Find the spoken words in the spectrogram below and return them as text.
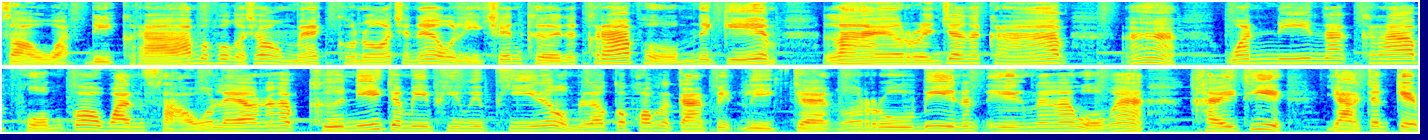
สวัสดีครับ มาพบกับช่อง Mac โ o n o Channel กันอีกเช่นเคยนะครับผมในเกม Line Ranger นะครับอ่าวันนี้นะครับผมก็วันเสาร์แล้วนะครับ คืนนี้จะมี PVP นะผมแล้วก็พร้อมกับการปิดหลีกแจก Ruby นั่นเองนะครับผมอ่าใครที่อยากจะเก็บ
